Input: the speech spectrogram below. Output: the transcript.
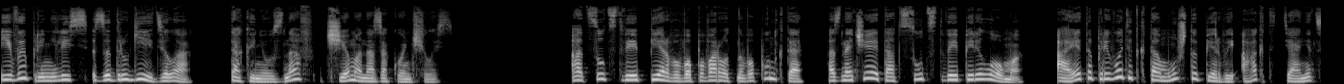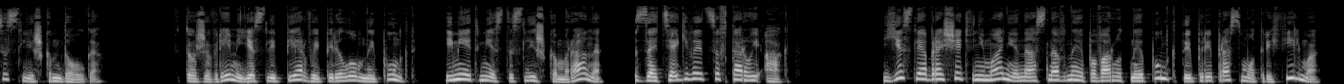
и вы принялись за другие дела, так и не узнав, чем она закончилась. Отсутствие первого поворотного пункта означает отсутствие перелома, а это приводит к тому, что первый акт тянется слишком долго. В то же время, если первый переломный пункт имеет место слишком рано, затягивается второй акт. Если обращать внимание на основные поворотные пункты при просмотре фильма,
